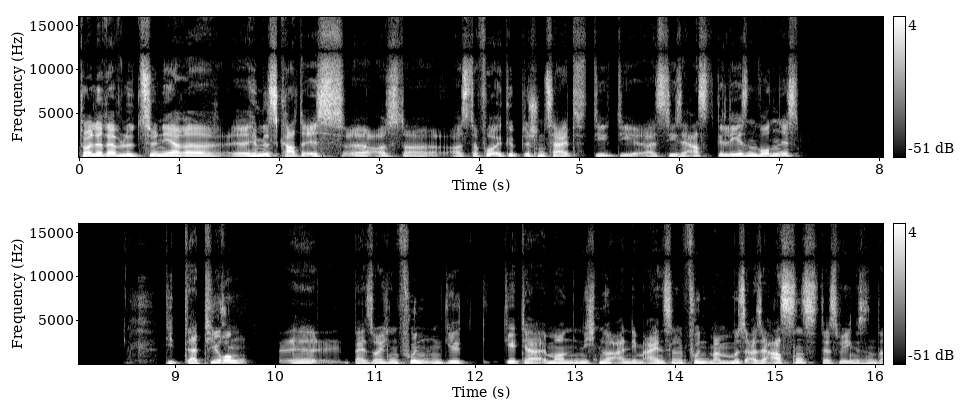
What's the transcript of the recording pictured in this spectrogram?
tolle revolutionäre äh, Himmelskarte ist äh, aus, der, aus der vorägyptischen Zeit, die, die, als diese erst gelesen worden ist. Die Datierung äh, bei solchen Funden gilt, geht ja immer nicht nur an dem einzelnen Fund. Man muss also erstens, deswegen sind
